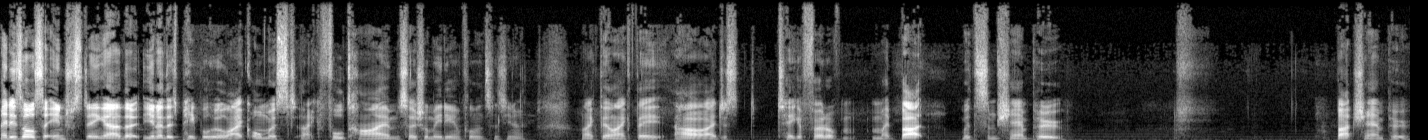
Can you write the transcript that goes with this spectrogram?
it is also interesting uh, that you know there's people who are like almost like full time social media influencers. You know, like they're like they oh I just take a photo of my butt with some shampoo, butt shampoo.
